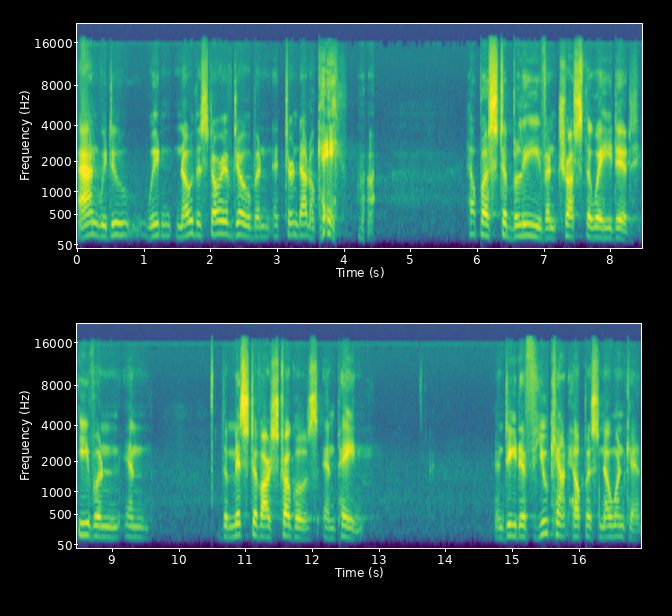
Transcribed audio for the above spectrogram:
And we do, we know the story of Job, and it turned out okay. Help us to believe and trust the way He did, even in the midst of our struggles and pain. Indeed, if you can't help us, no one can.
